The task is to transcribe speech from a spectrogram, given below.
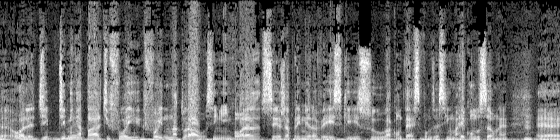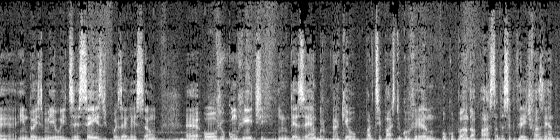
É, olha, de, de minha parte foi, foi natural, assim, embora seja a primeira vez que isso acontece, vamos dizer assim, uma recondução, né? Hum. É, em 2016, depois da eleição, é, houve o convite em dezembro para que eu participasse do governo, ocupando a pasta da Secretaria de Fazenda.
